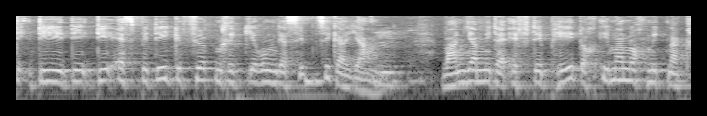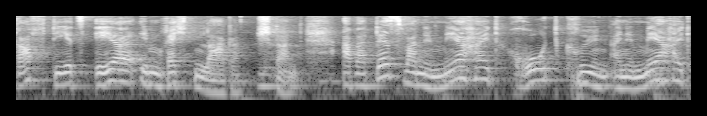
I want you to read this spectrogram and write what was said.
die, die, die, die SPD-geführten Regierungen der 70er Jahren mhm. waren ja mit der FDP doch immer noch mit einer Kraft, die jetzt eher im rechten Lager stand. Aber das war eine Mehrheit rot-grün, eine Mehrheit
